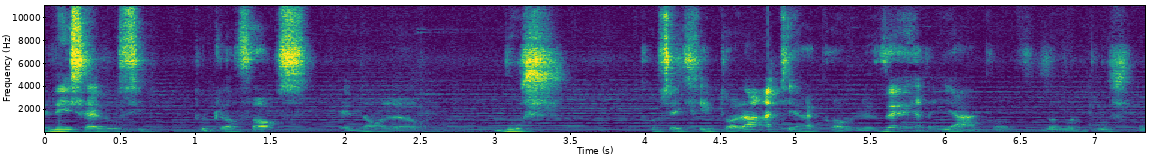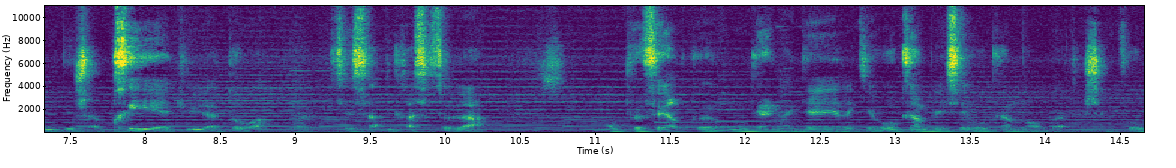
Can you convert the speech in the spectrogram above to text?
Les Israël aussi. Toute leur force est dans leur bouche. Comme c'est écrit Tolat Yaakov, le verre Yaakov, dans notre bouche. Notre bouche a prié et tué la Torah. C'est ça, grâce à cela, on peut faire qu'on gagne la guerre et qu'il n'y ait aucun blessé, aucun mort. Il faut,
